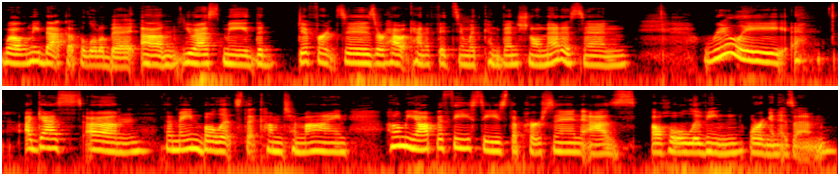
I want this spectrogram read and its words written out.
well, let me back up a little bit. Um, you asked me the differences or how it kind of fits in with conventional medicine. Really, I guess um, the main bullets that come to mind homeopathy sees the person as a whole living organism.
